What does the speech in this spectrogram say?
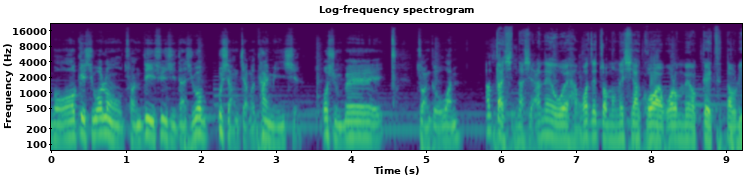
无，其实我拢有传递讯息，但是我不想讲的太明显，我想要转个弯。啊，但是那是安尼话，喊我在专门咧写歌，我都没有 get 到你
